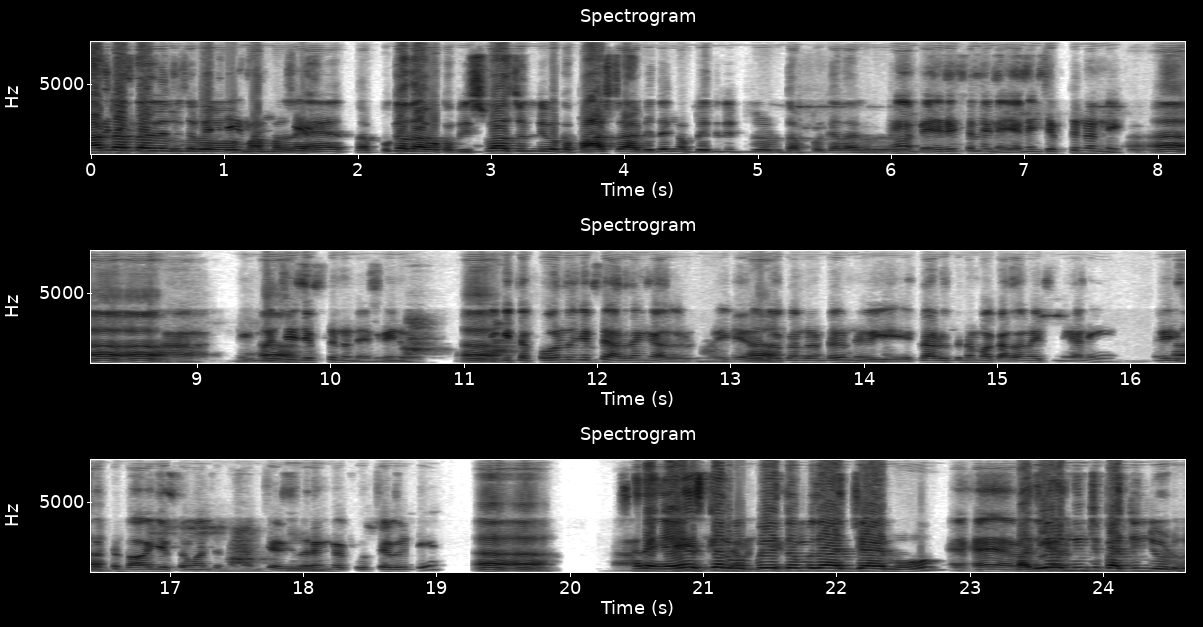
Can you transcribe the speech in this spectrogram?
మాట్లాడతారు. ఎందుకు మమ్మల్ని తప్పు కదా ఒక విశ్వాసుల్ని ఒక పాస్టర్ ఆ విధంగా బెదిరించడం తప్పు కదా గురు. బెదిరిస్తలేను. నేను చెప్తున్నాను నీకు. నీకు మంచిగా చెప్తున్నాను నేను విను. నీకు ఇట్లా ఫోన్లు చెప్తే అర్థం కాదు. నువ్వు ఆ. లోకంలో ఉంటావు నువ్వు ఎట్లా అడుగుతున్నావు మాకు అర్థమవుతుంది కానీ ఇక్కడికి వస్తే బాగా చెప్తావు అంటున్నా మంచిగా వివరంగా కూర్చోబెట్టి. సరే నీకు ఏఎస్కెల్ ముప్పై తొమ్మిదో అధ్యాయము పదిహేడు నుంచి పద్దెనిమిది చూడు.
